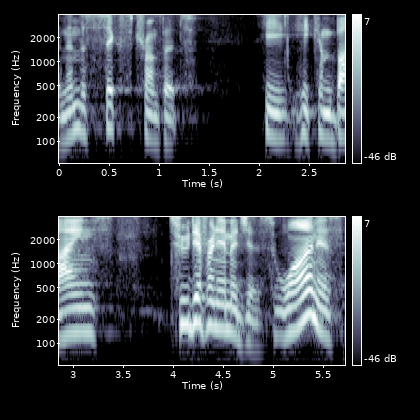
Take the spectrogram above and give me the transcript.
And then the sixth trumpet, he, he combines two different images. One is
